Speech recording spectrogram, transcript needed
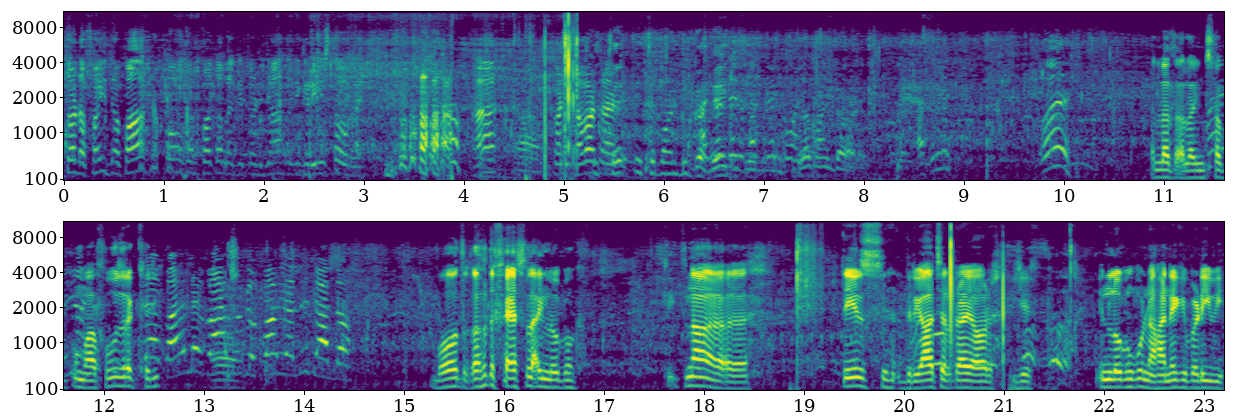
ਤੁਹਾਡਾ ਫਾਇਦਾ ਪਾ ਟੱਪੋ ਤੁਹਾਨੂੰ ਪਤਾ ਲੱਗੇ ਤੁਹਾਡੀ ਜਾਨ ਦੀ ਗਰੀਸ ਤਾਂ ਹੋਵੇ ਹਾਂ ਤੁਹਾਡੀ ਹਵਾ ਟਾਈਟ ਇੱਥੇ ਪਾਣੀ ਡੁੱਗਾ ਹੈ ਜਿੱਥੇ ਬੜਾ ਪਾਣੀ ਦਾ अल्लाह ताला इन सबको महफूज रखे जी बहुत गलत फैसला इन लोगों का कि इतना तेज़ दरिया चल रहा है और ये इन लोगों को नहाने की बड़ी भी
